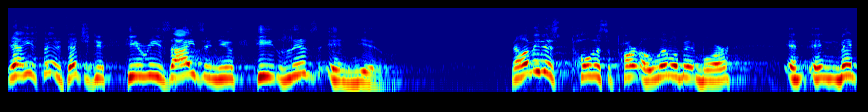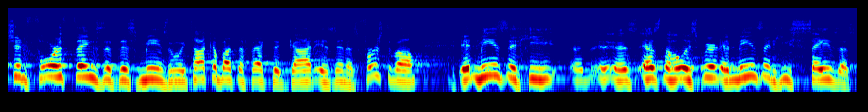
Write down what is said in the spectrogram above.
Yeah, he's paying attention to you. He resides in you, he lives in you. Now, let me just pull this apart a little bit more and, and mention four things that this means when we talk about the fact that God is in us. First of all, it means that he, uh, as, as the Holy Spirit, it means that he saves us.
